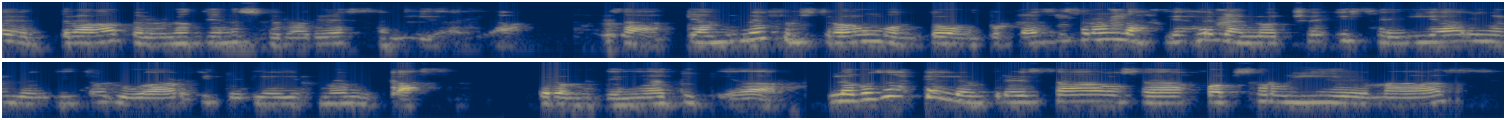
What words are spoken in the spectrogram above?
de entrada, pero no tienes horario de salida, ¿ya? O sea, que a mí me frustraba un montón, porque a veces eran las 10 de la noche y seguía en el bendito lugar y quería irme a mi casa, pero me tenía que quedar. La cosa es que la empresa, o sea, fue absorbida y demás,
